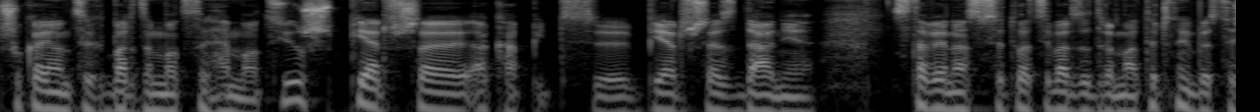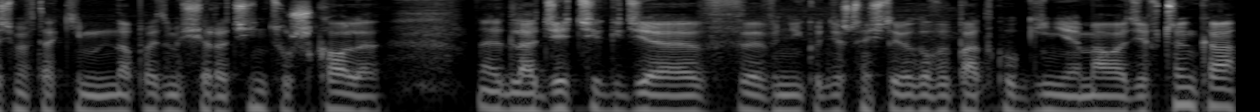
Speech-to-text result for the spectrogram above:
szukających bardzo mocnych emocji. Już pierwszy akapit, pierwsze zdanie stawia nas w sytuacji bardzo dramatycznej, bo jesteśmy w takim, no powiedzmy, sierocińcu, szkole y, dla dzieci, gdzie w wyniku nieszczęśliwego wypadku ginie mała dziewczynka.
